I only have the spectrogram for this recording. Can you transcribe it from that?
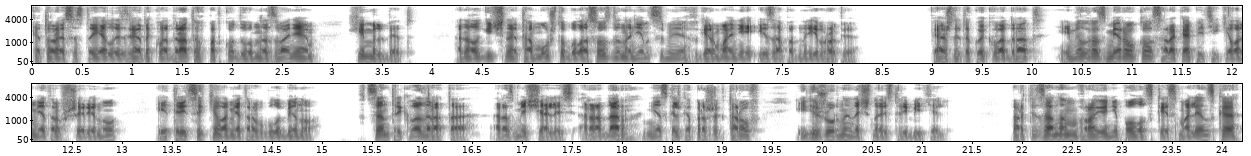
которая состояла из ряда квадратов под кодовым названием «Химмельбет», аналогичная тому, что было создано немцами в Германии и Западной Европе. Каждый такой квадрат имел размеры около 45 км в ширину и 30 км в глубину. В центре квадрата размещались радар, несколько прожекторов и дежурный ночной истребитель. Партизанам в районе Полоцка и Смоленска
